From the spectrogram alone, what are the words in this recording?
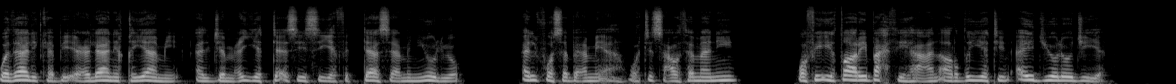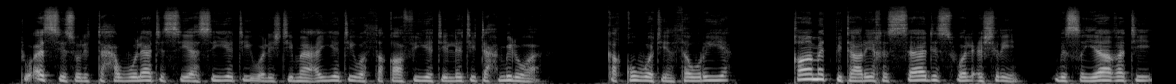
وذلك بإعلان قيام الجمعية التأسيسية في التاسع من يوليو 1789 وفي إطار بحثها عن أرضية أيديولوجية تؤسس للتحولات السياسية والاجتماعية والثقافية التي تحملها كقوة ثورية قامت بتاريخ السادس والعشرين بصياغة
